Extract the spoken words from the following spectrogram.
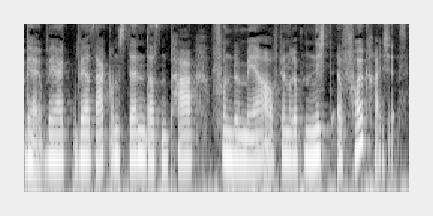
Wer, wer, wer sagt uns denn, dass ein paar Funde mehr auf den Rippen nicht erfolgreich ist?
